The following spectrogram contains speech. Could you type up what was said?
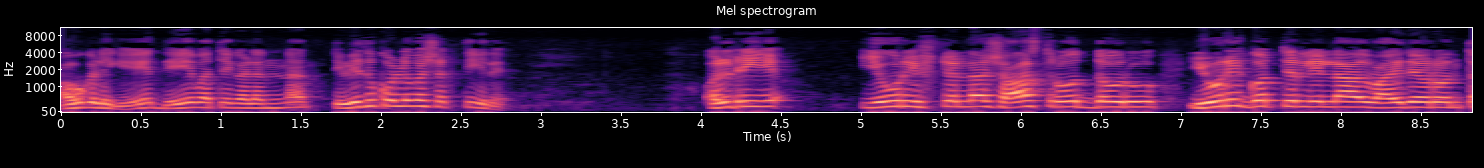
ಅವುಗಳಿಗೆ ದೇವತೆಗಳನ್ನು ತಿಳಿದುಕೊಳ್ಳುವ ಶಕ್ತಿ ಇದೆ. ಅಲ್ರಿ, ಇವ್ರು ಇಷ್ಟೆಲ್ಲ ಶಾಸ್ತ್ರ ಓದ್ದವರು, ಇವ್ರಿಗೆ ಗೊತ್ತಿರಲಿಲ್ಲ ವಾಯುದೇವರು ಅಂತ,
